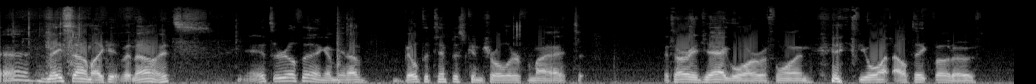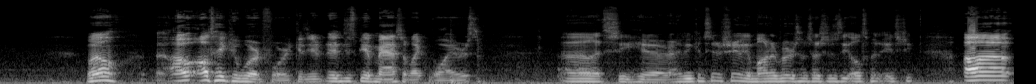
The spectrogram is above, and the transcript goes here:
Yeah, it may sound like it, but no, it's it's a real thing. I mean, I've built a Tempest controller for my t- Atari Jaguar with one. if you want, I'll take photos. Well, I'll, I'll take your word for it because it'd just be a mass of like wires. Uh, let's see here. Have you considered streaming a modern version such as the Ultimate HD? Uh,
